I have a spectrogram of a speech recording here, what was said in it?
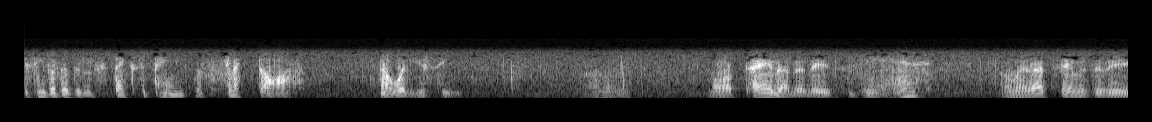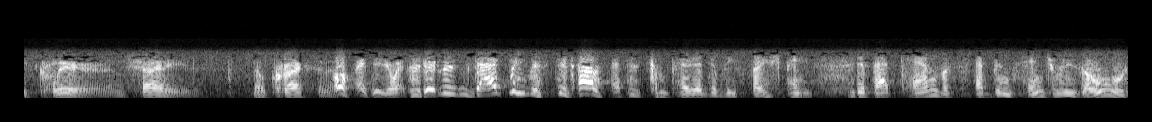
you see where the little specks of paint flecked off? Now, what do you see? Oh, more paint underneath. Yes? Only that seems to be clear and shiny. No cracks in it. Oh, it's exactly, Mr. Dollar. Comparatively fresh paint. If that canvas had been centuries old,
